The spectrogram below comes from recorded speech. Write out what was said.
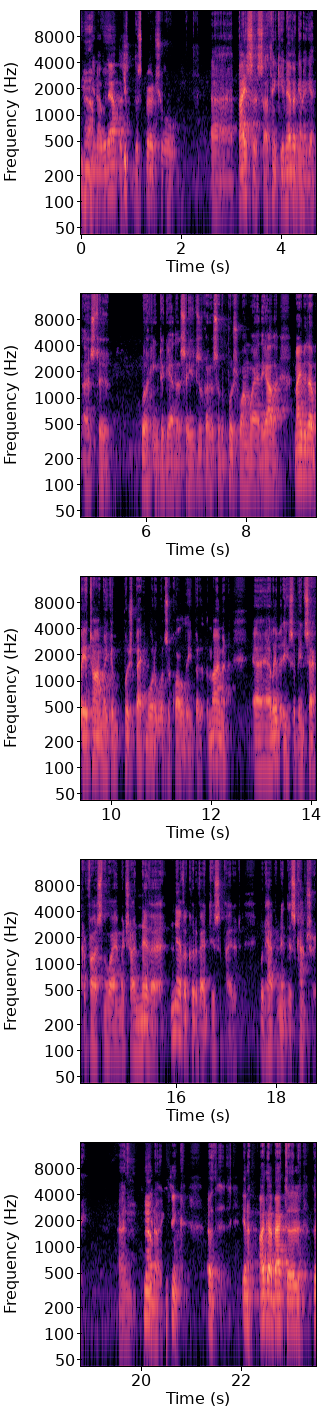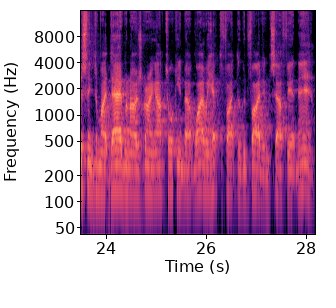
Yeah, you know, without the, the spiritual uh, basis, I think you're never going to get those two working together. So you've just got to sort of push one way or the other. Maybe there'll be a time we can push back more towards equality, but at the moment, uh, our liberties have been sacrificed in a way in which I never, never could have anticipated would happen in this country. And you know, you think, uh, you know, I go back to listening to my dad when I was growing up talking about why we had to fight the good fight in South Vietnam.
